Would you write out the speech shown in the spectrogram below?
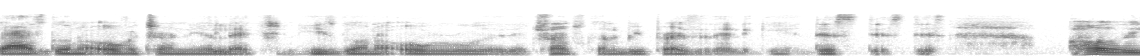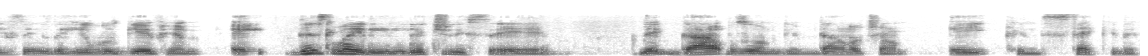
God's going to overturn the election. He's going to overrule it. And Trump's going to be president again. This, this, this. All of these things that he will give him eight. This lady literally said that God was going to give Donald Trump eight consecutive,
